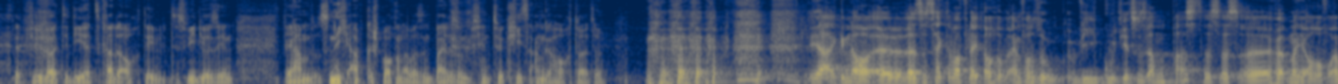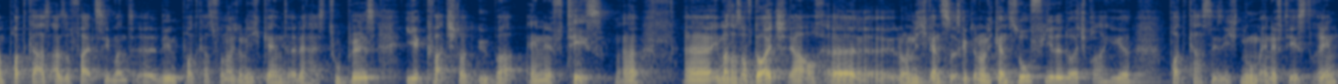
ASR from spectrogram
für die Leute, die jetzt gerade auch die, das Video sehen, wir haben uns nicht abgesprochen, aber sind beide so ein bisschen türkis angehaucht heute. ja, genau. Äh, das zeigt aber vielleicht auch einfach so, wie gut ihr zusammenpasst. Das, das äh, hört man ja auch auf eurem Podcast. Also falls jemand äh, den Podcast von euch noch nicht kennt, der heißt Two Pills. Ihr quatscht dort über NFTs. Äh, ich mache das auf Deutsch, ja, auch äh, noch nicht ganz, es gibt ja noch nicht ganz so viele deutschsprachige Podcasts, die sich nur um NFTs drehen.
